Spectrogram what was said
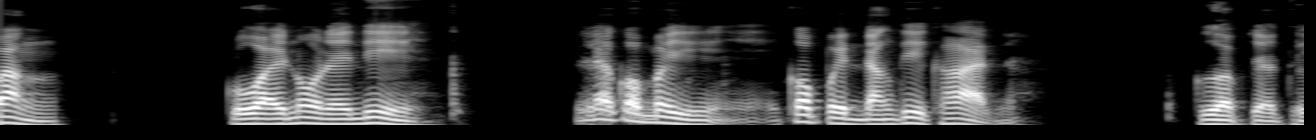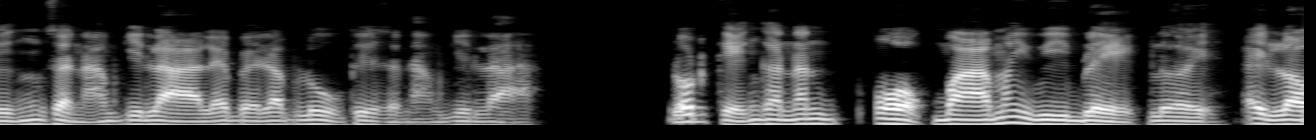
บ้าง กลัวไอ้โน่นไอ้นี่ แล้วก็ไม่ก็เป็นดังที่คาดนะเกือบจะถึงสนามกีฬาแล้วไปรับลูกที่สนามกีฬารถเก๋งคันนั้นออกมาไม่วีเบรกเลย ไอ้เรา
